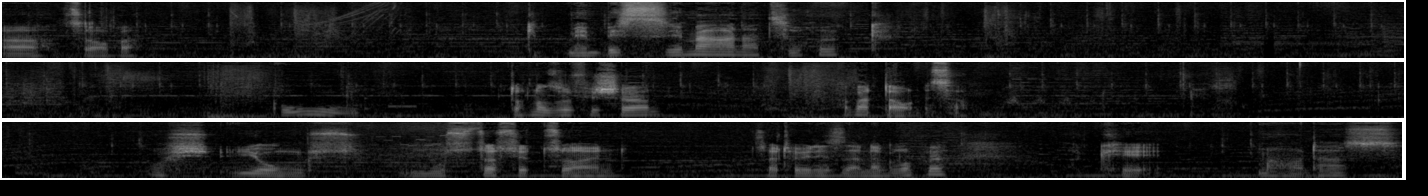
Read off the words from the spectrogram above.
Ah, sauber. Gib mir ein bisschen Mana zurück. Uh, doch noch so viel Schaden. Aber down ist er. Usch, Jungs, muss das jetzt sein? Seid ihr wenigstens in einer Gruppe? Okay, machen wir das.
